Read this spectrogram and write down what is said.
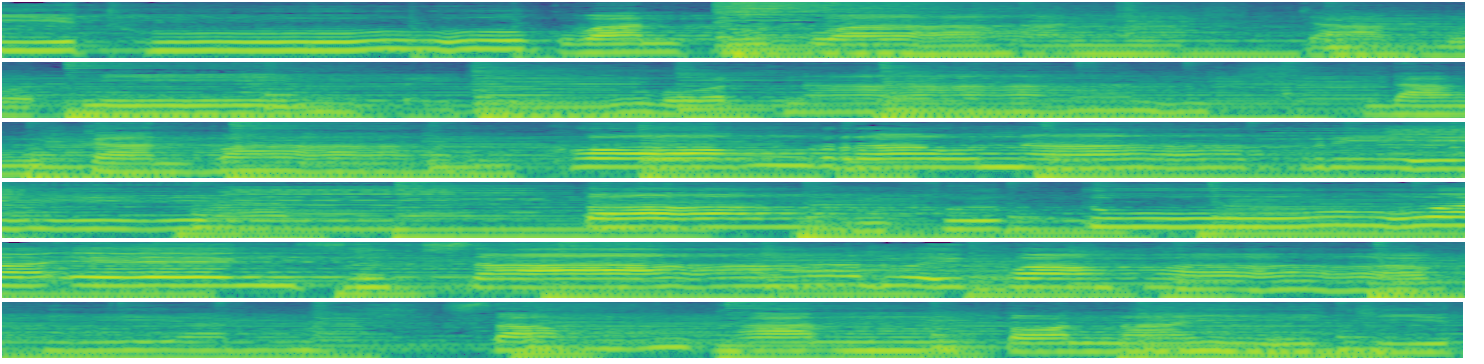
ีทุกวันทุกวัน จากบทนี้ไปถึงบทนั้นดังการบ้านของเรานักเรียน ต้องฝึกตัวเองศึกษาด้วยความภาคเพียรสำคัญตอนในขีด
